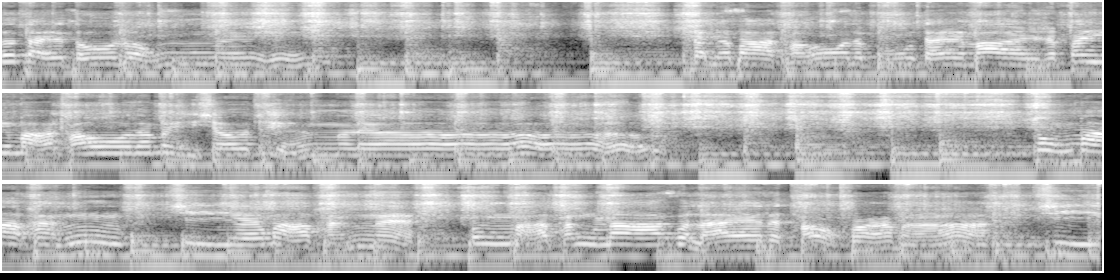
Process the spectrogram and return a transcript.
子带斗龙哎，牵了马头子不怠慢，是白马头子没消停了。东马棚，西马棚哎，东马棚拉过来了桃花马，西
